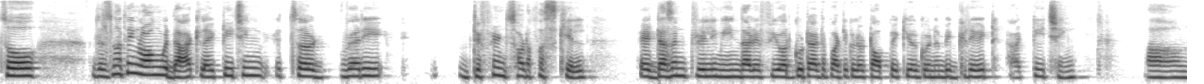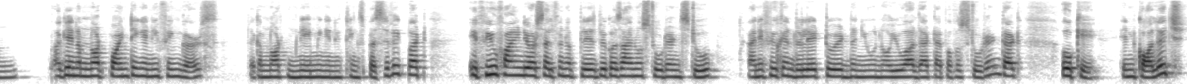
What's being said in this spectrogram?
So there's nothing wrong with that. Like teaching it's a very different sort of a skill. It doesn't really mean that if you are good at a particular topic you're going to be great at teaching. Um, again i'm not pointing any fingers like i'm not naming anything specific but if you find yourself in a place because i know students too and if you can relate to it then you know you are that type of a student that okay in college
